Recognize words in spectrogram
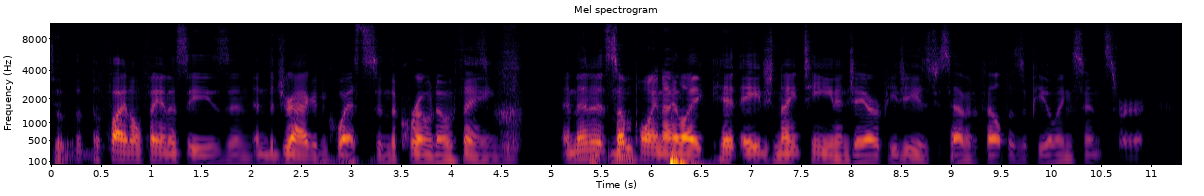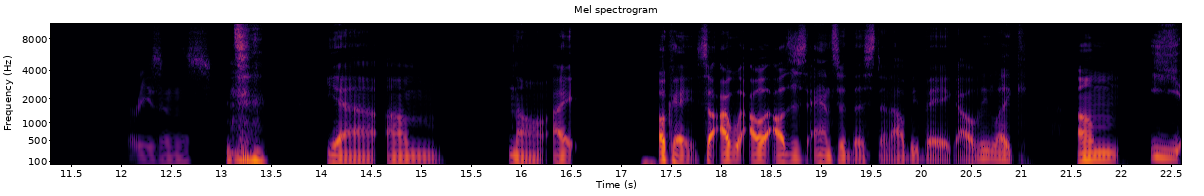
to. the the Final Fantasies and, and the Dragon Quests and the Chrono thing. And then at some point I like hit age 19 and JRPGs just haven't felt as appealing since for reasons. yeah. Um. No, I. Okay, so I w- I'll, I'll just answer this. Then I'll be vague. I'll be like, um, e-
